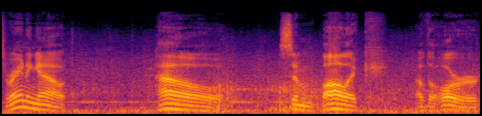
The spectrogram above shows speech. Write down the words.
It's raining out. How symbolic of the horror.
